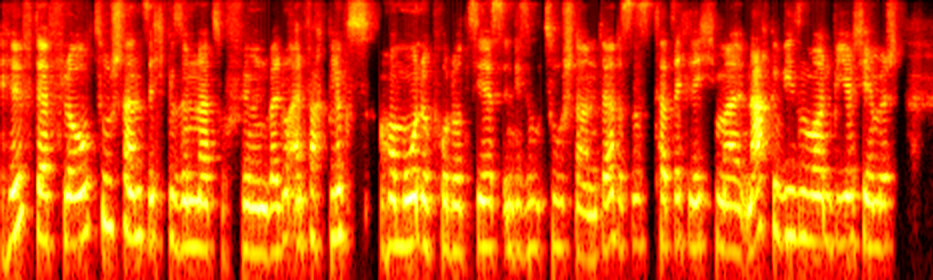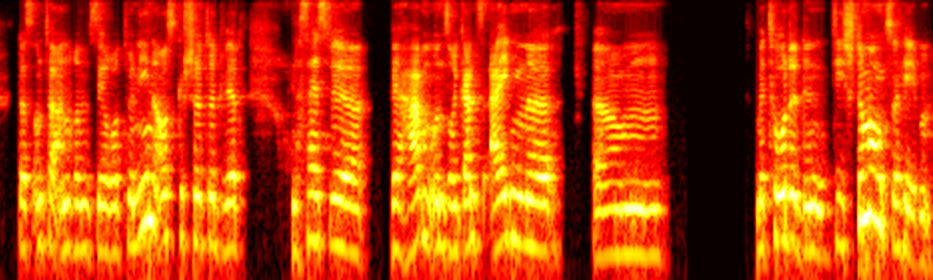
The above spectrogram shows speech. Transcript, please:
hilft der Flow-Zustand, sich gesünder zu fühlen, weil du einfach Glückshormone produzierst in diesem Zustand. Ja? Das ist tatsächlich mal nachgewiesen worden, biochemisch, dass unter anderem Serotonin ausgeschüttet wird. Und das heißt, wir, wir haben unsere ganz eigene ähm, Methode, den, die Stimmung zu heben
